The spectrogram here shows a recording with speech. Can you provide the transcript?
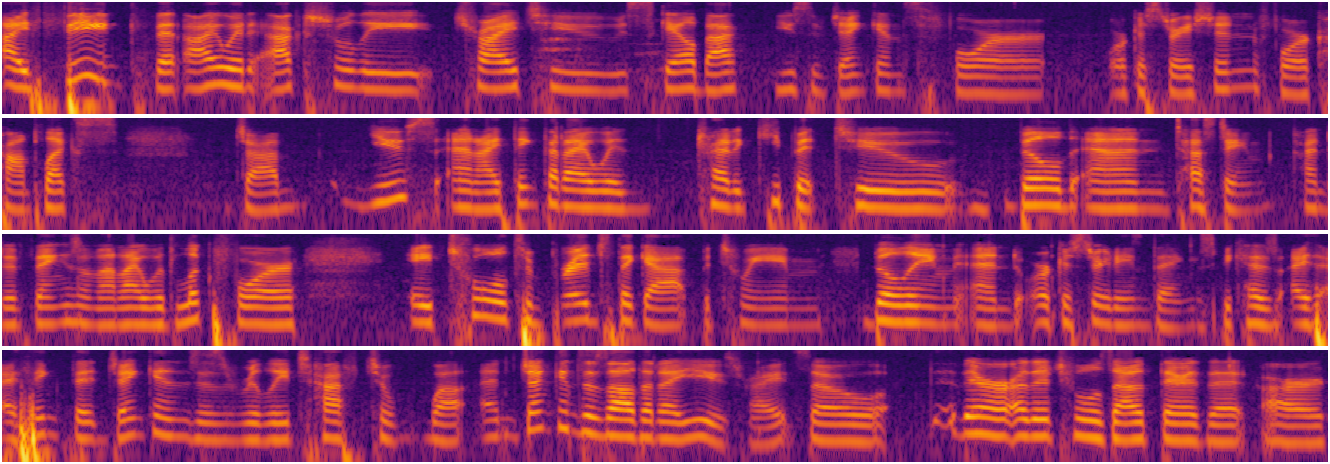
I think that I would actually try to scale back use of Jenkins for orchestration for complex job use, and I think that I would try to keep it to build and testing kind of things, and then I would look for a tool to bridge the gap between building and orchestrating things because I, I think that Jenkins is really tough to well and Jenkins is all that I use, right? So there are other tools out there that are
